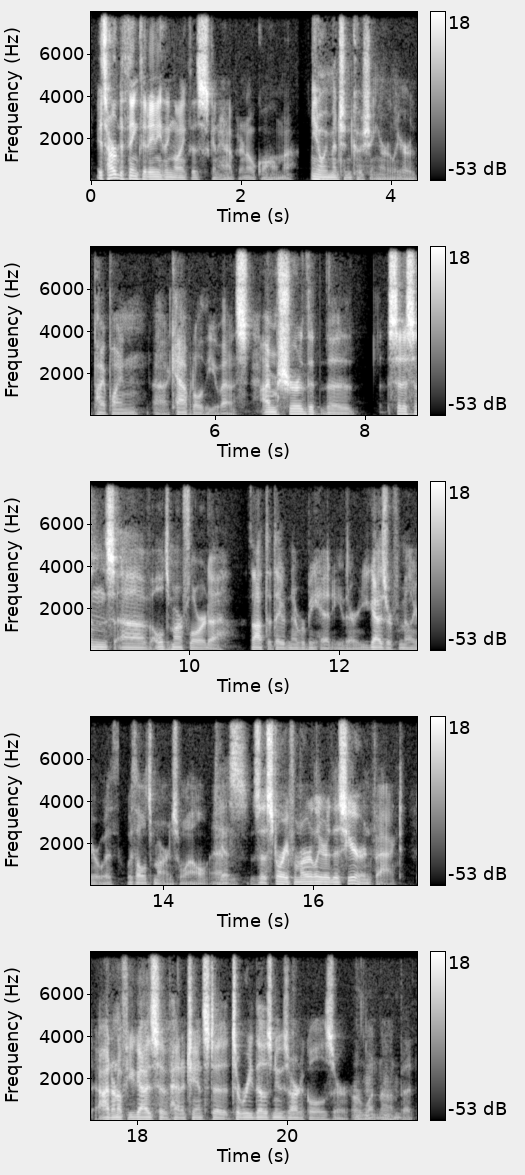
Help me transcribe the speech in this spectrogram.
it's hard to think that anything like this is going to happen in Oklahoma. You know, we mentioned Cushing earlier, the pipeline uh, capital of the U.S. I'm sure that the citizens of Oldsmar, Florida, thought that they would never be hit either. You guys are familiar with with Oldsmar as well. And Yes. It's a story from earlier this year, in fact. I don't know if you guys have had a chance to to read those news articles or, or mm-hmm, whatnot, mm-hmm. but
